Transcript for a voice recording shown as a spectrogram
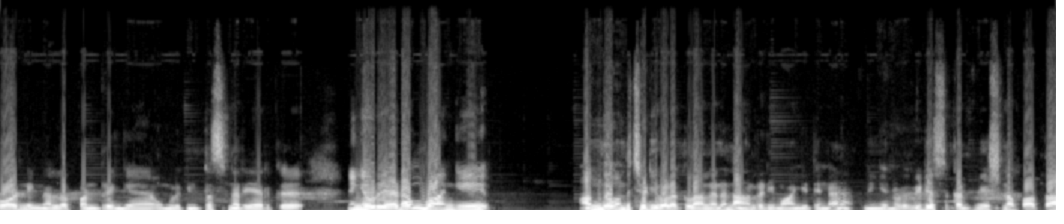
கார்டனிங் நல்லா பண்ணுறீங்க உங்களுக்கு இன்ட்ரெஸ்ட் நிறையா இருக்குது நீங்கள் ஒரு இடம் வாங்கி அங்கே வந்து செடி வளர்க்கலாம்லன்னு நான் ஆல்ரெடி வாங்கிட்டேங்க. நீங்கள் என்னோட வீடியோஸ் கண்டினியூஷனாக பார்த்தா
